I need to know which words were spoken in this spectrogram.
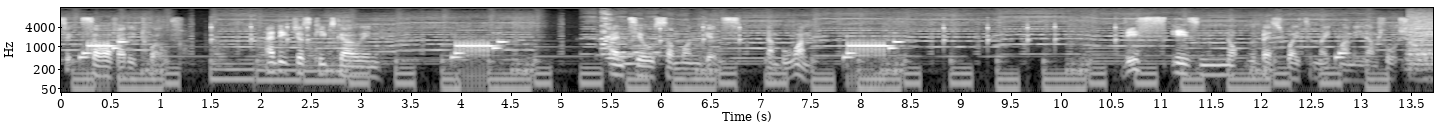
Six, so I've added 12. And it just keeps going until someone gets number one. This is not the best way to make money, unfortunately.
